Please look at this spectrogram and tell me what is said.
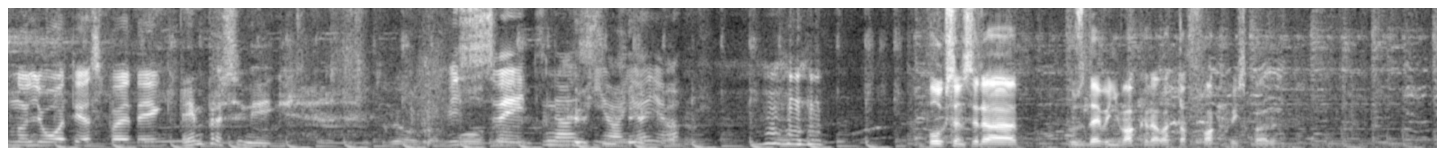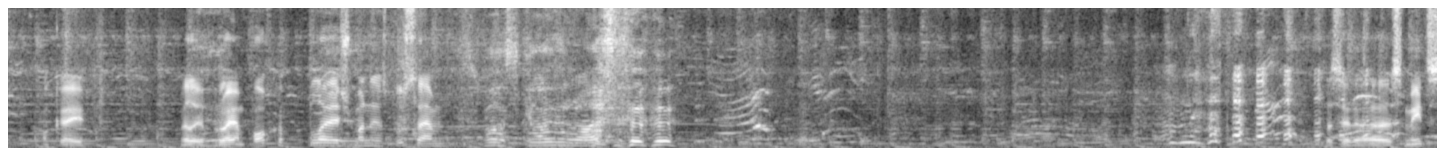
Nu ļoti iespaidīgi. Impresīvīgi. Viss sveicināts, jā, jā, jā. Pulkstenis ir 9 vakarā, what the fuck vispār. Ok, vēl joprojām poha plēš maniem pusēm. Paskaidrās. Tas ir uh, Smits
